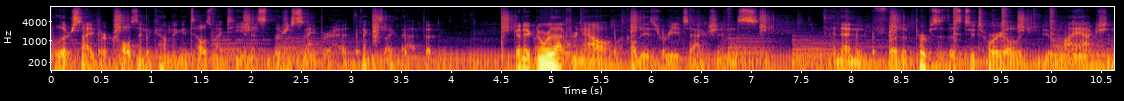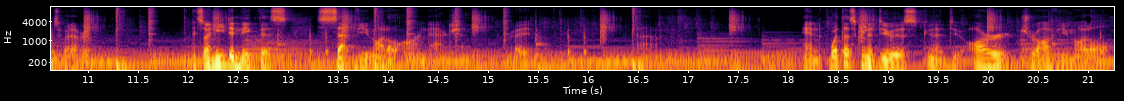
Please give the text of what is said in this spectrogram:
Alert sniper calls incoming and tells my team that there's a sniper ahead, things like that. But I'm gonna ignore that for now. I'll call these reads actions. And then for the purpose of this tutorial, we can do my actions, whatever. And so I need to make this set view model on action, right? Um, and what that's gonna do is gonna do our draw view model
